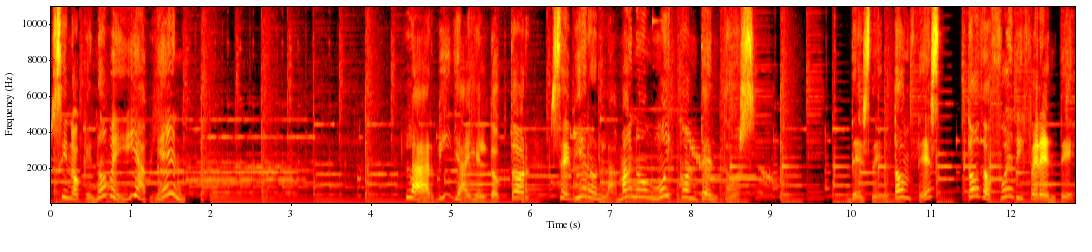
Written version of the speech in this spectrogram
sino que no veía bien. La ardilla y el doctor se dieron la mano muy contentos. Desde entonces, todo fue diferente.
